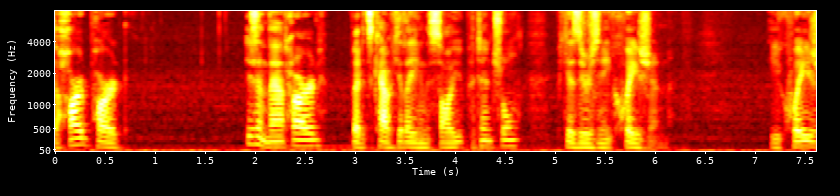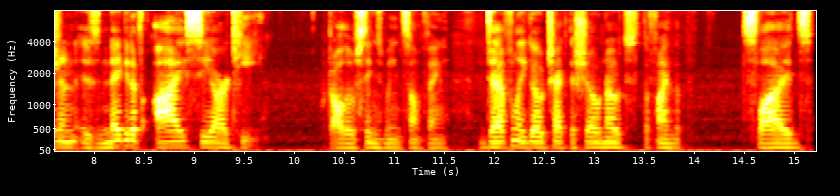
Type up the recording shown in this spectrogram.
The hard part isn't that hard, but it's calculating the solute potential because there's an equation. The equation is negative ICRT, which all those things mean something. Definitely go check the show notes to find the slides,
